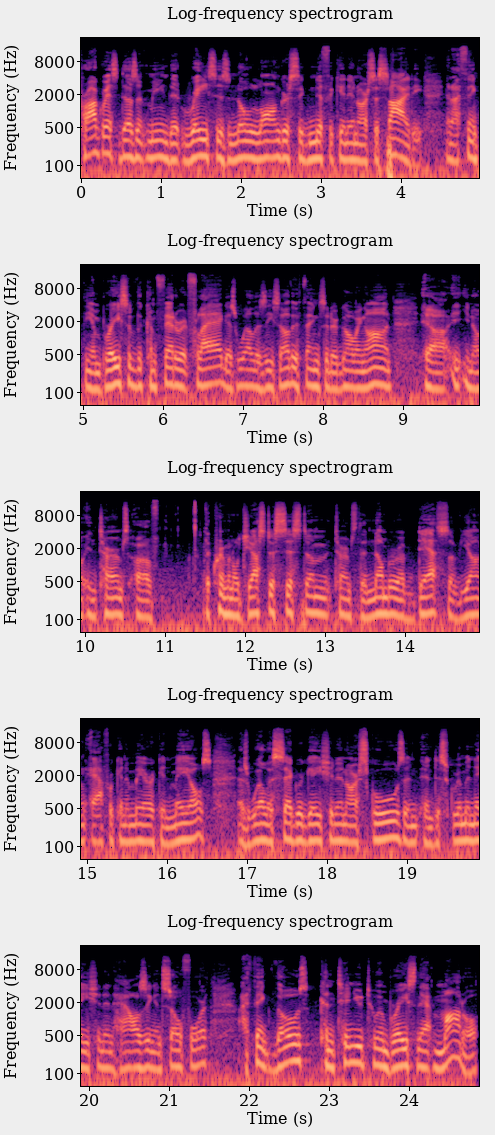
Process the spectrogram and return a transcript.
Progress doesn't mean that race is no longer significant in our society. And I think the embrace of the Confederate flag, as well as these other things that are going on, uh, you know, in terms of the criminal justice system in terms of the number of deaths of young African American males, as well as segregation in our schools and, and, discrimination in housing and so forth. I think those continue to embrace that model,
